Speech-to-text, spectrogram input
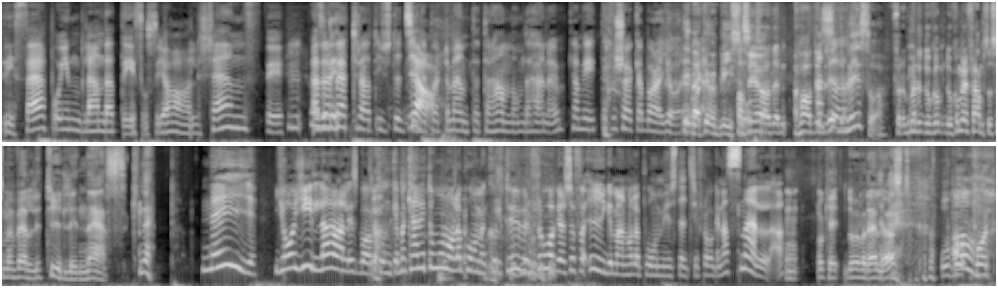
det är Säpo inblandat, det är socialtjänst, det är, Mm, det är alltså det, bättre att justitiedepartementet tar hand om det här nu. Kan vi inte försöka bara göra Det verkar väl bli så. Alltså, ja, det, ja, det, Alltså- blir, det blir så. För, men då, då kommer det framstå som en väldigt tydlig näsknäpp. Nej, jag gillar Alice Bah Kuhnke men kan inte hon hålla på med kulturfrågor så får Ygeman hålla på med justitiefrågorna, snälla. Mm, Okej, då var det löst. Och på, Åh. på ett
